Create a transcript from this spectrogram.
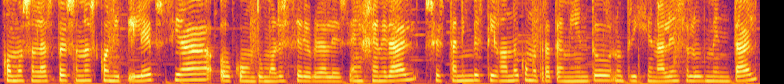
como son las personas con epilepsia o con tumores cerebrales. En general, se están investigando como tratamiento nutricional en salud mental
